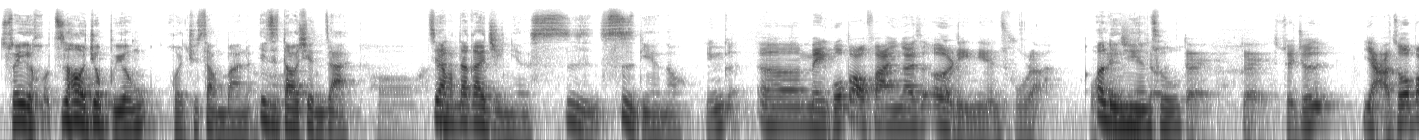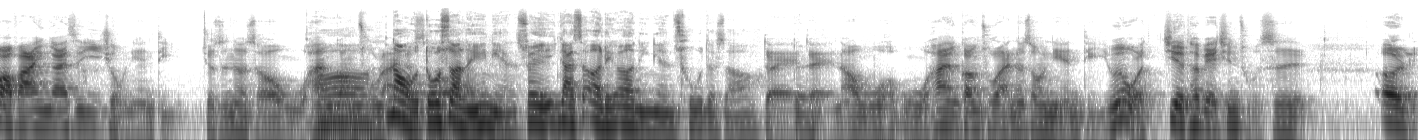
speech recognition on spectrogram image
所以之后就不用回去上班了，一直到现在。哦，这样大概几年？四四年哦。应该呃，美国爆发应该是二零年初了。二零年初。对对，所以就是亚洲爆发应该是一九年底，就是那时候武汉刚出来，哦。那我多算了一年，所以应该是二零二零年初的时候。对对，然后武武汉刚出来那时候年底，因为我记得特别清楚是二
